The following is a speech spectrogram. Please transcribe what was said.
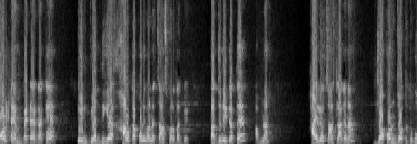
অল টাইম ব্যাটারিটাকে এনপিআর দিকে হালকা পরিমাণে চার্জ করা থাকবে। তার জন্য এটাতে আপনার হাই লো চার্জ লাগে না। যখন যতটুকু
